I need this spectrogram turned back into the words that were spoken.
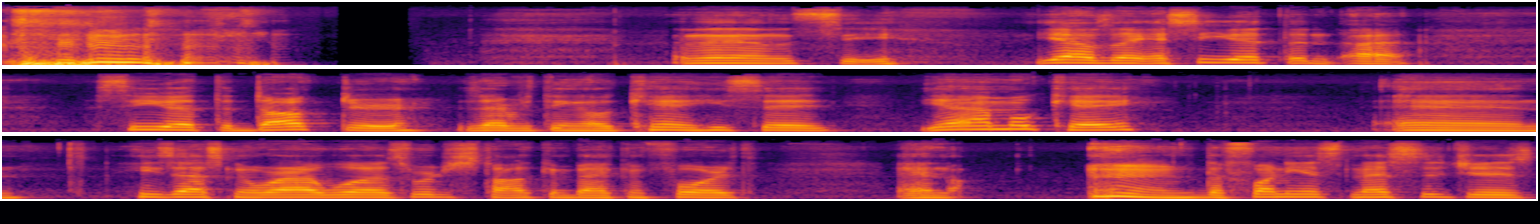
And then let's see. Yeah, I was like, I see you at the uh, see you at the doctor. Is everything okay? He said, Yeah, I'm okay. And he's asking where I was. We're just talking back and forth. And the funniest message is,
